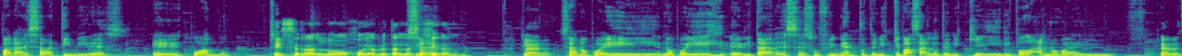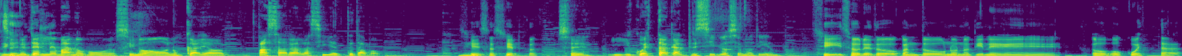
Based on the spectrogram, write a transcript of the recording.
para esa timidez es podando. Sí. Es cerrar los ojos y apretar la Sí. tijera nomás. Claro. O sea, no podéis, no podéis evitar ese sufrimiento, tenéis que pasarlo, tenéis que ir y podar nomás y, Claro, sí, y meterle mano, po. si no, nunca vaya a pasar a la siguiente etapa. Po. Sí, eso es cierto. Sí, y cuesta acá al principio se motiven. Sí, sobre todo cuando uno no tiene. O, o cuesta,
